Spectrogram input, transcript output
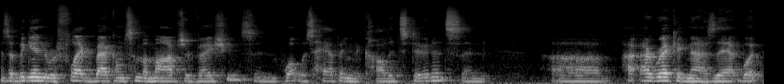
as I began to reflect back on some of my observations and what was happening to college students, and uh, I, I recognize that. But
